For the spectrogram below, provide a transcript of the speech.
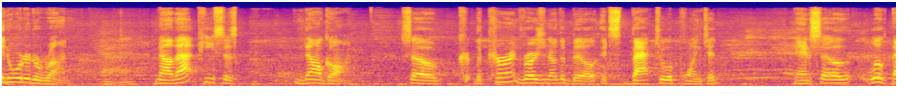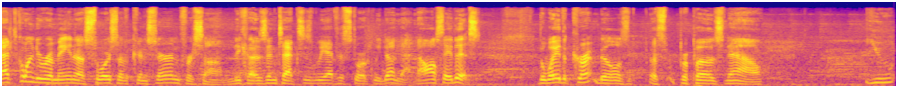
in order to run. Mm-hmm. Now, that piece is now gone. So the current version of the bill, it's back to appointed. And so, look, that's going to remain a source of concern for some because in Texas we have historically done that. Now, I'll say this the way the current bill is proposed now, you,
